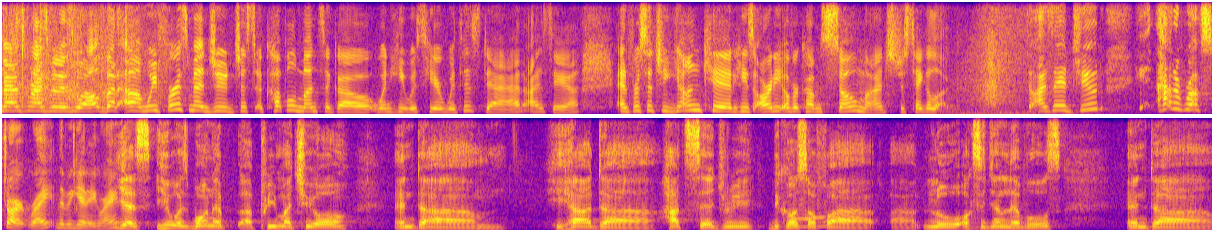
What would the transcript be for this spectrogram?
mesmerized as well. But um, we first met Jude just a couple months ago when he was here with his dad, Isaiah. And for such a young kid, he's already overcome so much. Just take a look. So Isaiah Jude, he had a rough start, right, in the beginning, right? Yes, he was born a, a premature, and um, he had uh, heart surgery because of uh, uh, low oxygen levels, and uh,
